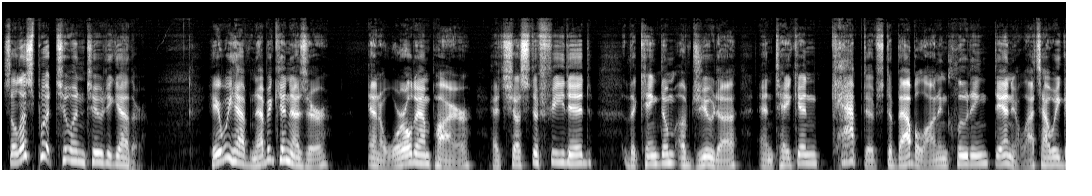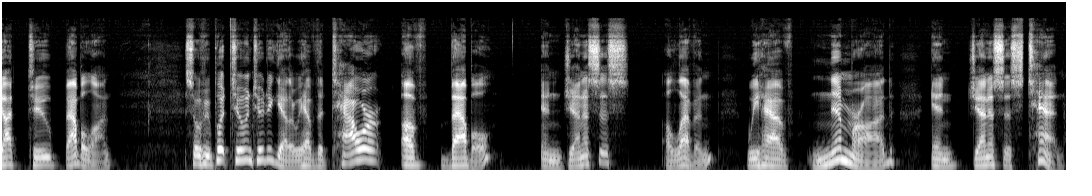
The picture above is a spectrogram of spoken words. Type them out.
So let's put two and two together. Here we have Nebuchadnezzar and a world empire had just defeated the kingdom of Judah and taken captives to Babylon, including Daniel. That's how we got to Babylon. So if we put two and two together, we have the Tower of Babel in Genesis 11. We have Nimrod in Genesis 10.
